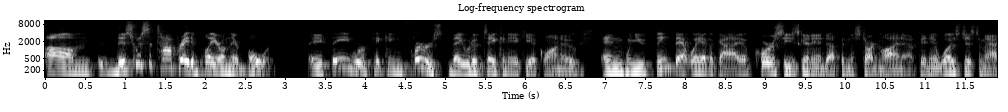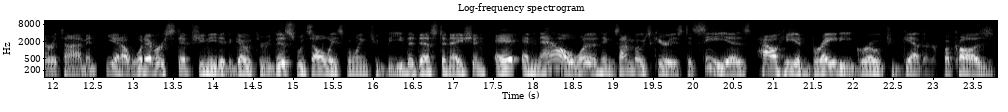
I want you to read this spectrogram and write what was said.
um, this was the top rated player on their board. If they were picking first, they would have taken Ike Ekwonu. And when you think that way of a guy, of course he's going to end up in the starting lineup. And it was just a matter of time. And, you know, whatever steps you needed to go through, this was always going to be the destination. And, now, one of the things I'm most curious to see is how he and Brady grow together. Because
